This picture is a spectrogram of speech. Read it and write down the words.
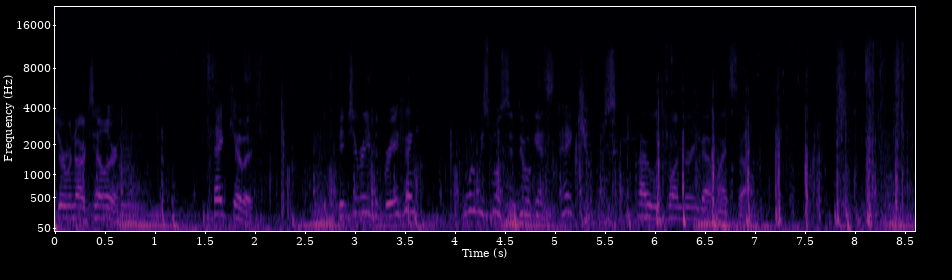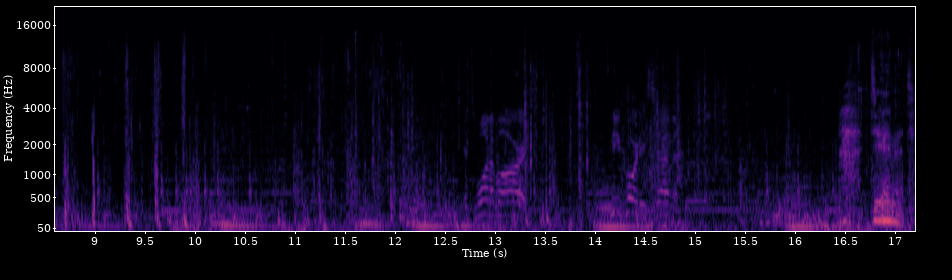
German artillery. Tank killers. Didn't you read the briefing? What are we supposed to do against tank killers? I was wondering that myself. It's one of ours. P-47. Ah, damn it.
